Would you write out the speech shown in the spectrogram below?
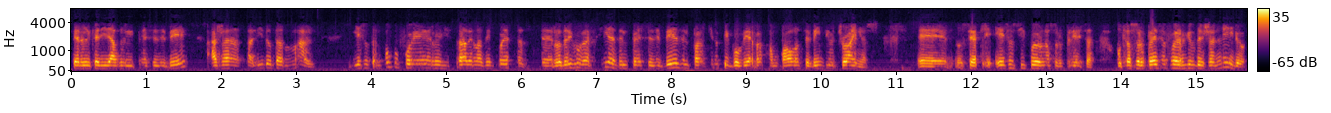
que era el candidato del PSDB, haya salido tan mal y eso tampoco fue registrado en las encuestas. Eh, Rodrigo García es del PSDB, es del partido que gobierna San Paulo hace 28 años. Eh, o sea que eso sí fue una sorpresa. Otra sorpresa fue Río de Janeiro,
